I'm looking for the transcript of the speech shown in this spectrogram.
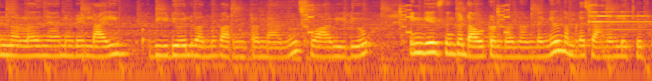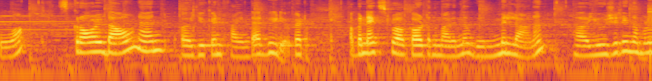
എന്നുള്ളത് ഞാനൊരു ലൈവ് വീഡിയോയിൽ വന്ന് പറഞ്ഞിട്ടുണ്ടായിരുന്നു. സോ ആ വീഡിയോ ഇൻ കേസ് നിങ്ങൾക്ക് ഡൗട്ട് ഉണ്ടെന്നുണ്ടെങ്കിൽ നമ്മുടെ ചാനലിലേക്ക് പോവാം. Scroll down and you can find that video കേട്ടോ. അപ്പോൾ നെക്സ്റ്റ് വർക്കൗട്ട് എന്ന് പറയുന്നത് വിമ്മിലാണ് യൂഷ്വലി നമ്മൾ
